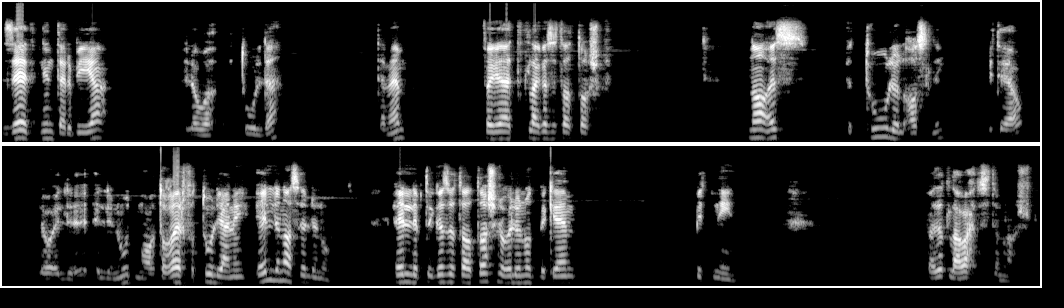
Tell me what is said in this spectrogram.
زائد اتنين تربيع اللي هو الطول ده تمام؟ فهتطلع جذر 13 ناقص الطول الأصلي بتاعه اللي هو L nought. ما هو تغير في الطول يعني L ناقص L nought. L بجذر 13 و L nought بكام؟ باتنين. فهتطلع واحد وستة من عشرة.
